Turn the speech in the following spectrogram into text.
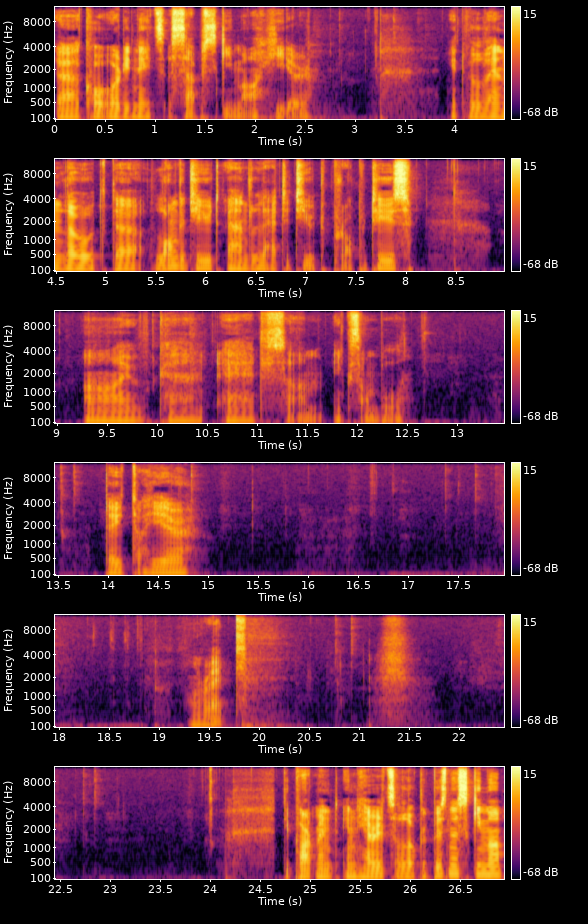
uh, coordinates subschema here. It will then load the longitude and latitude properties. I can add some example data here. All right. Department inherits a local business schema.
